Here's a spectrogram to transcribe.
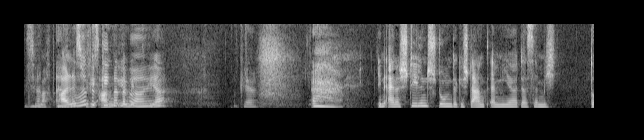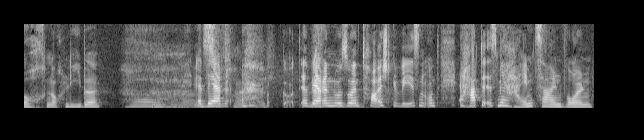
Sie Ja, macht ah, alles nur für die fürs anderen, Gegenüber, damit, ja. ja. okay. In einer stillen Stunde gestand er mir, dass er mich doch noch liebe. er wäre, oh Gott, er wäre nur so enttäuscht gewesen und er hatte es mir heimzahlen wollen.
